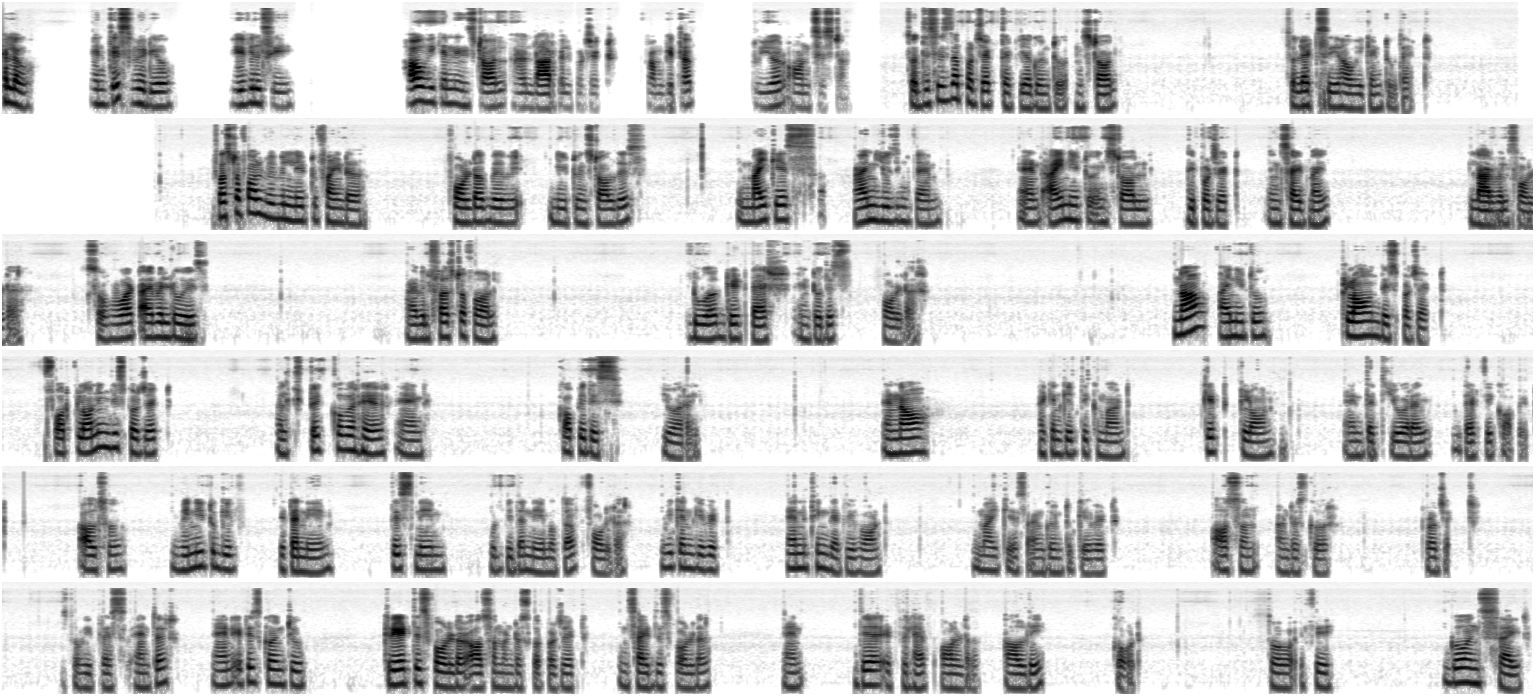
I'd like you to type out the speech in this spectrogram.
Hello, in this video, we will see how we can install a Laravel project from GitHub to your own system. So this is the project that we are going to install. So let's see how we can do that. First of all, we will need to find a folder where we need to install this. In my case, I'm using Vim and I need to install the project inside my Laravel folder. So what I will do is I will first of all do a git bash into this folder. Now I need to clone this project. For cloning this project, I'll click over here and copy this URL. And now I can give the command git clone and that URL that we copied. Also, we need to give it a name. This name would be the name of the folder. We can give it anything that we want. In my case, I'm going to give it awesome underscore project. So we press enter and it is going to create this folder awesome underscore project inside this folder and there it will have all the all the code so if we go inside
